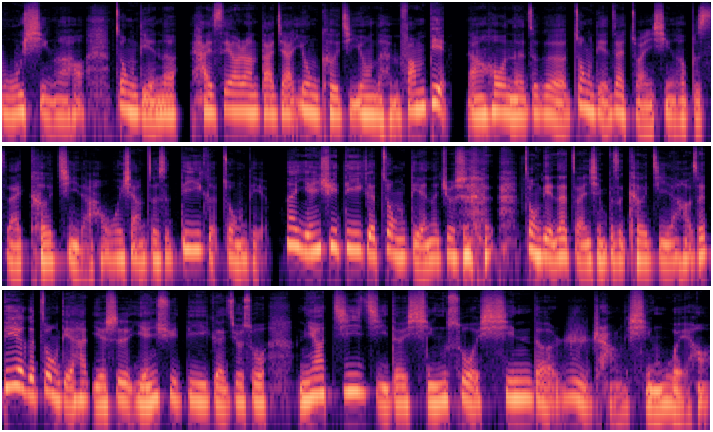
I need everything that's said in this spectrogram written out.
无形啊哈。重点呢还是要让大家用科技用的很方便。然后呢，这个重点在转型，而不是在科技。然后，我想这是第一个重点。那延续第一个重点呢，就是 重点在转型，不是科技。然后，所以第二个重点，它也是延续第一个，就是说你要积极的行塑新的日常行为。哈，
